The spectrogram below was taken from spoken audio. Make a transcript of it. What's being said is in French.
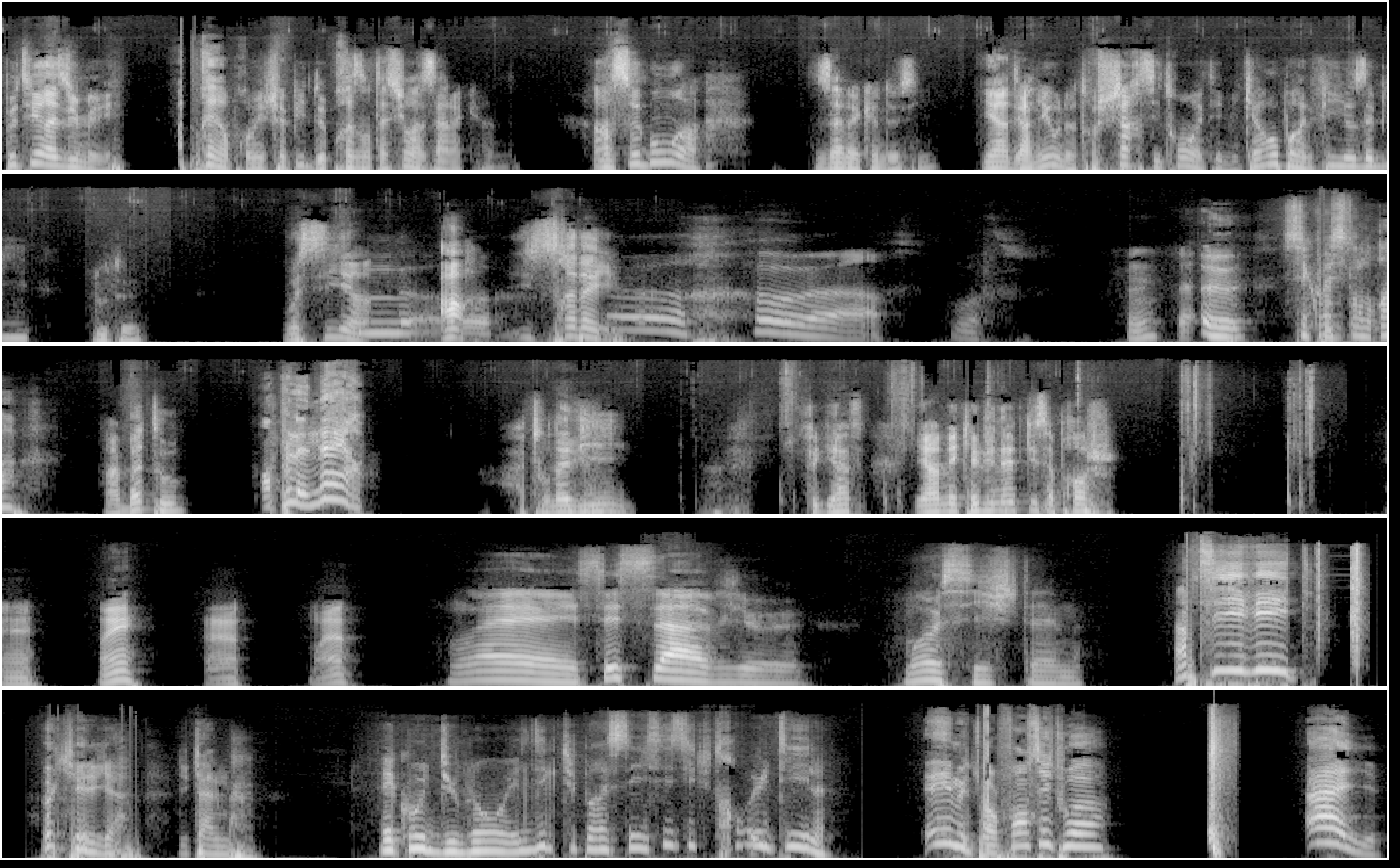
Petit résumé. Après un premier chapitre de présentation à Zanakand, un second à Zanakand aussi, et un dernier où notre cher citron a été mis carreau par une fille aux habits douteux. Voici un... Ah Il se réveille Hein Euh, c'est quoi cet endroit? Un bateau En plein air À ton avis Fais gaffe, il y a un mec à lunettes qui s'approche. Hein Ouais Hein Ouais Ouais, c'est ça, vieux. Moi aussi, je t'aime. Un petit vite Ok, les gars, du calme. Écoute, Dublon, il dit que tu peux rester ici si tu te rends utile. Eh, mais tu parles français, toi Aïe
